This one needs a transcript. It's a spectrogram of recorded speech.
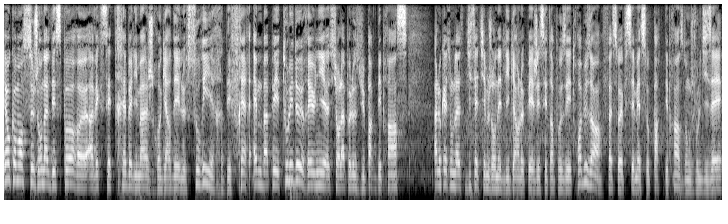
Et on commence ce journal des sports euh, avec cette très belle image. Regardez le sourire des frères Mbappé, tous les deux réunis euh, sur la pelouse du Parc des Princes. À l'occasion de la 17e journée de Ligue 1, le PSG s'est imposé 3 buts 1 face au FC Metz au Parc des Princes, donc je vous le disais.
